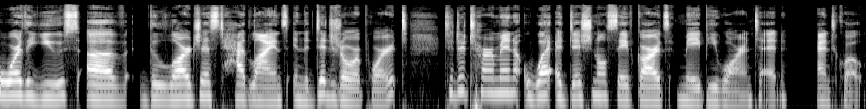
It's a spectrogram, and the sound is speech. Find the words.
for the use of the largest headlines in the digital report to determine what additional safeguards may be warranted. End quote.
